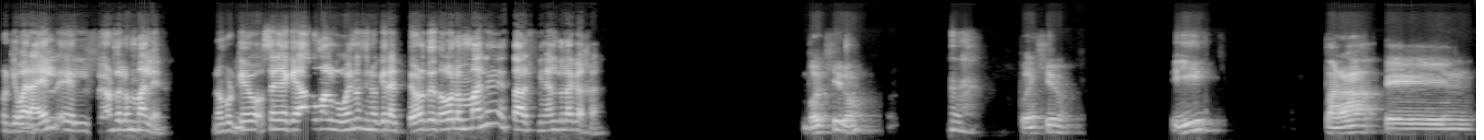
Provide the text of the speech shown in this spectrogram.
porque para él el peor de los males. No porque se haya quedado como algo bueno, sino que era el peor de todos los males, estaba al final de la caja. buen giro. Buen giro. Y para eh,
